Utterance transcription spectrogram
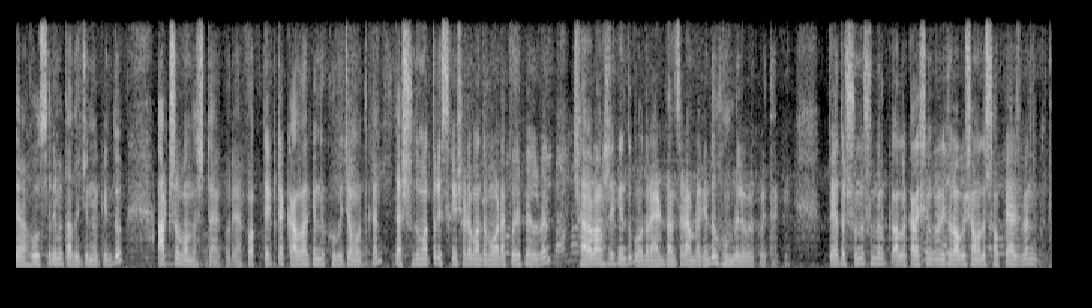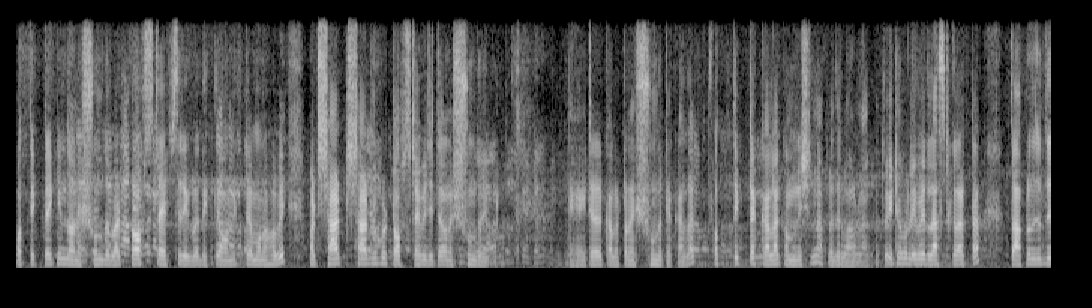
যারা হোলসেল নেবেন, তাদের জন্য কিন্তু আটশো পঞ্চাশ টাকা করে। আর প্রত্যেকটা কালার কিন্তু খুবই চমৎকার। যা শুধুমাত্র স্ক্রিনশটের মাধ্যমে অর্ডার করে ফেলবেন। সারা বাংলাদেশে কিন্তু কোনো ধরনের অ্যাডভান্সের আমরা কিন্তু হোম ডেলিভারি করে থাকি। তো এত সুন্দর সুন্দর কালেকশনগুলো নিতে হলে অবশ্যই আমাদের শপে আসবেন। প্রত্যেকটাই কিন্তু অনেক সুন্দর বা টপস টাইপসের এগুলো দেখতে অনেকটা মনে হবে। বাট শার্ট শার্টের উপর টপস টাইপের যেটা অনেক সুন্দর এগুলো। দেখেন, এটার কালারটা অনেক সুন্দর একটা কালার প্রত্যেকটা কালার কম্বিনেশন আপনাদের ভালো লাগবে। তো এটা হলো এবার লাস্ট কালারটা তো আপনাদের যদি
